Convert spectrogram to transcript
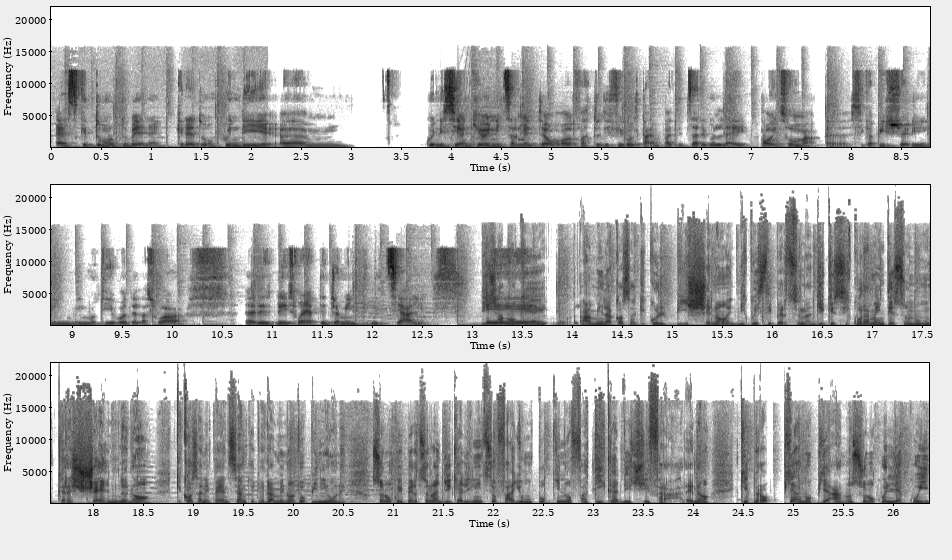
è scritto molto bene, credo, quindi ehm, Quindi sì, anch'io inizialmente ho, ho fatto difficoltà a empatizzare con lei, poi insomma eh, si capisce il, il motivo della sua eh, dei, dei, suoi atteggiamenti iniziali. Diciamo e... che a me la cosa che colpisce no, di questi personaggi, che sicuramente sono un crescendo, no? Che cosa ne pensi anche tu? Dammi una tua opinione. Sono quei personaggi che all'inizio fai un pochino fatica a decifrare, no? Che però piano piano sono quelli a cui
